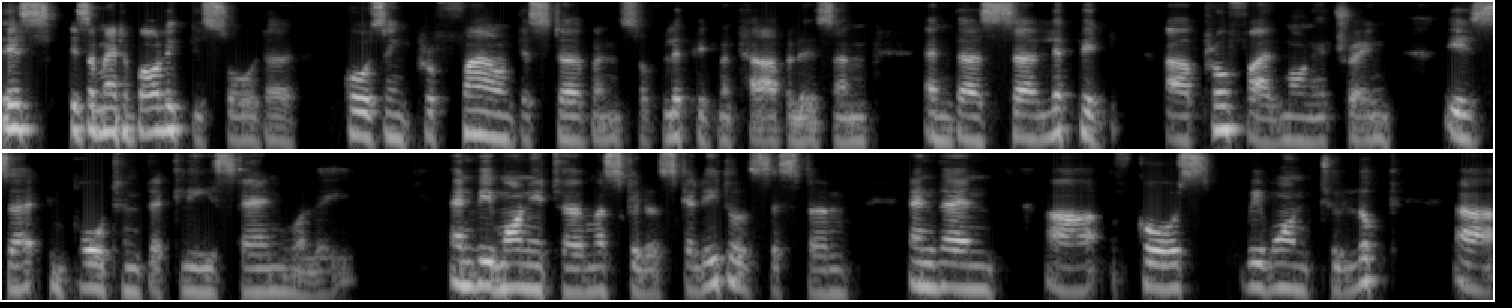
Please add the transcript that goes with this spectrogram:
This is a metabolic disorder causing profound disturbance of lipid metabolism, and thus uh, lipid uh, profile monitoring is uh, important at least annually. And we monitor musculoskeletal system, and then, uh, of course, we want to look uh,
